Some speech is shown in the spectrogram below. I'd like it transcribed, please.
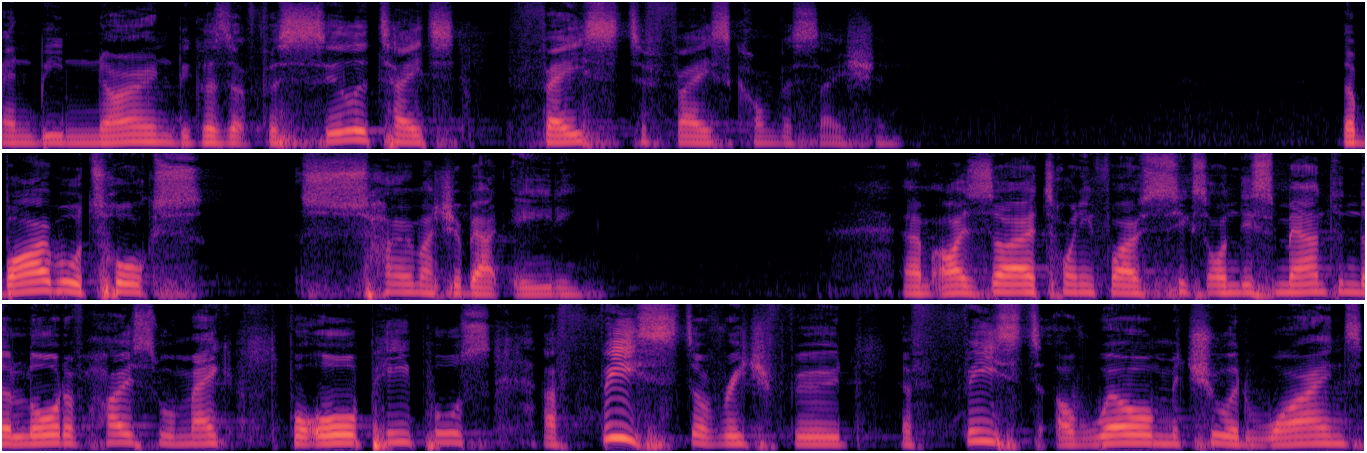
and be known because it facilitates face to face conversation. The Bible talks so much about eating. Um, Isaiah 25, 6. On this mountain, the Lord of hosts will make for all peoples a feast of rich food, a feast of well matured wines,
